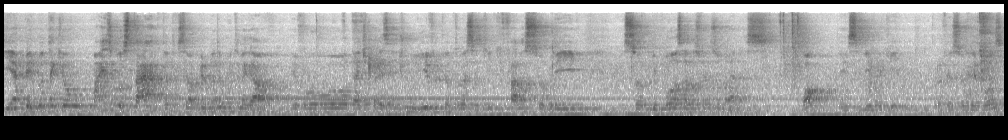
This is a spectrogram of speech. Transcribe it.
E a pergunta que eu mais gostar, tem que ser uma pergunta muito legal, eu vou dar de presente um livro que eu trouxe aqui que fala sobre, sobre boas relações humanas. Bom, esse livro aqui, do professor De Rosa,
